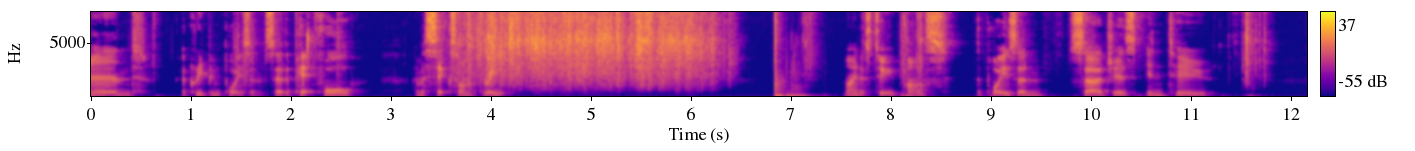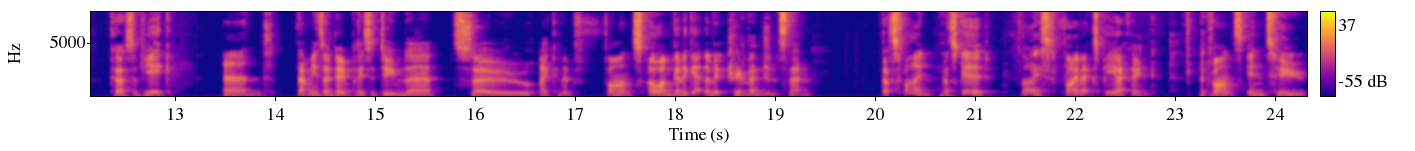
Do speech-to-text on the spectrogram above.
and a Creeping Poison. So the Pitfall, I'm a six on three. Minus two, pass. The poison surges into Curse of Yig, and that means I don't place a Doom there, so I can advance. Oh, I'm going to get the Victory and Vengeance then. That's fine. That's good. Nice. 5 XP, I think. Advance into.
